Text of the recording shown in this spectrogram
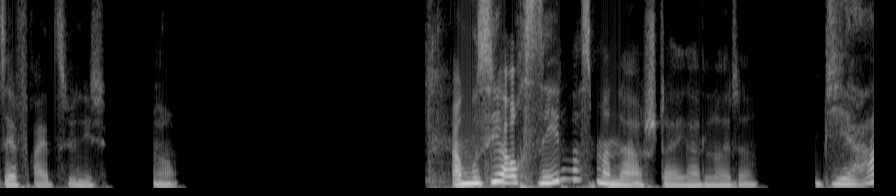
sehr freizügig. Ja. Man muss ja auch sehen, was man da ersteigert, Leute. Ja,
